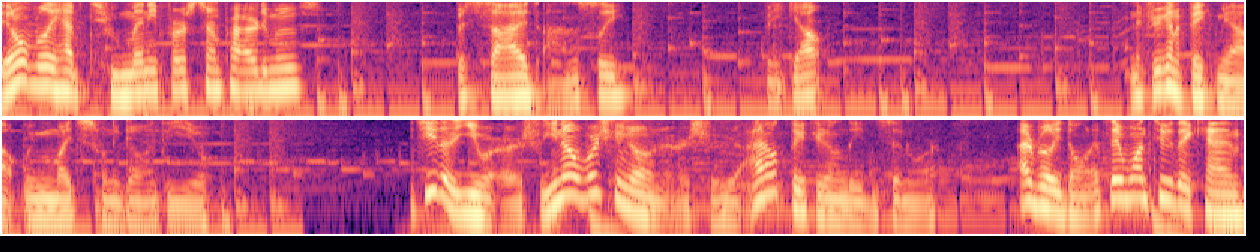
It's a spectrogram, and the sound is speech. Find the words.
They don't really have too many first turn priority moves. Besides, honestly, Fake Out. And if you're going to fake me out, we might just want to go into you. It's either you or Urshifu. You know, we're just going to go into Urshifu here. I don't think they're going to lead Incineroar. I really don't. If they want to, they can.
